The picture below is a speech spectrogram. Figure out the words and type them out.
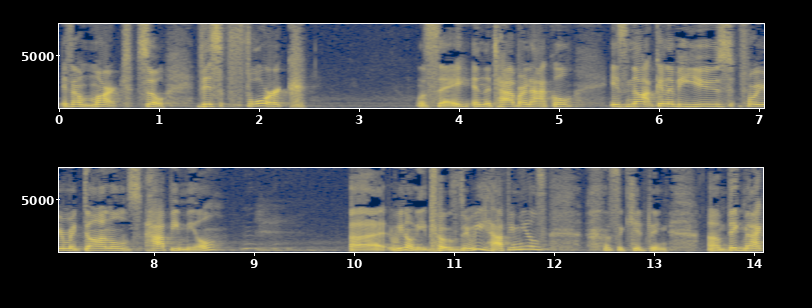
It's now marked. So this fork, let's say, in the tabernacle is not going to be used for your McDonald's Happy Meal. Uh, we don't eat those, do we? Happy Meals? That's a kid thing. Um, Big Mac.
